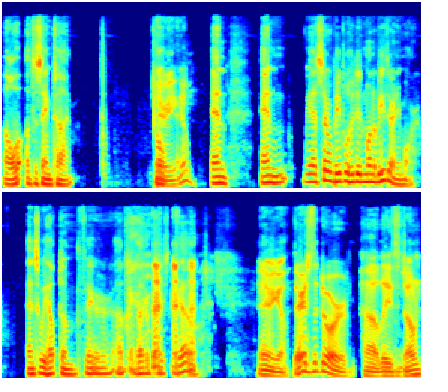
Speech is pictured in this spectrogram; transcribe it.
all at the same time. There Oh, you go. And and we had several people who didn't want to be there anymore, and so we helped them figure out a better place to go. There you go. There's the door, uh, ladies and gentlemen.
